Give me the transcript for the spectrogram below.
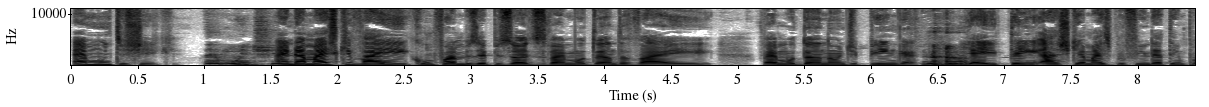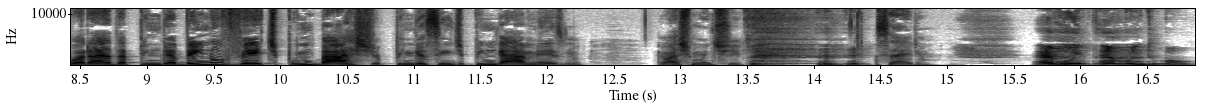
É muito chique. É muito chique. Ainda mais que vai, conforme os episódios vai mudando, vai vai mudando onde pinga. E aí tem, acho que é mais pro fim da temporada, pinga bem no V, tipo, embaixo. Pinga assim, de pingar mesmo. Eu acho muito chique. Sério. É muito, é muito bom.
